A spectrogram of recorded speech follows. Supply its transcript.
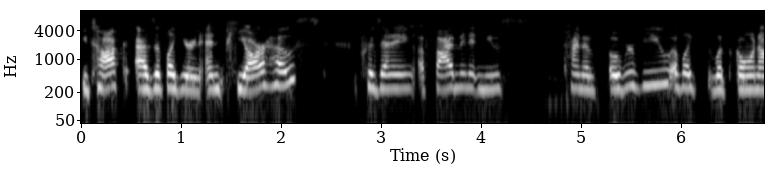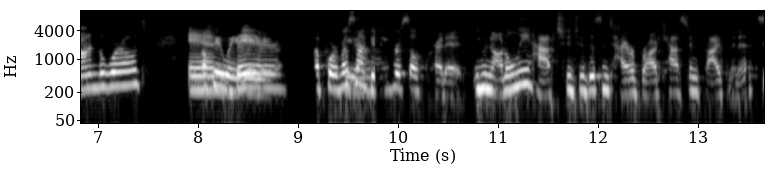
you talk as if like you're an NPR host presenting a five minute news kind of overview of like what's going on in the world. And okay, wait, wait, wait. Apoorva's yeah. not giving herself credit. You not only have to do this entire broadcast in five minutes,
